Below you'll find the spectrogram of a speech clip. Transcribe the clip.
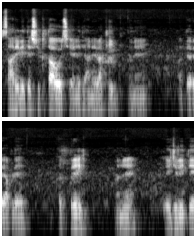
સારી રીતે શીખતા હોય છે એને ધ્યાને રાખી અને અત્યારે આપણે એપ્રિલ અને એ જ રીતે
